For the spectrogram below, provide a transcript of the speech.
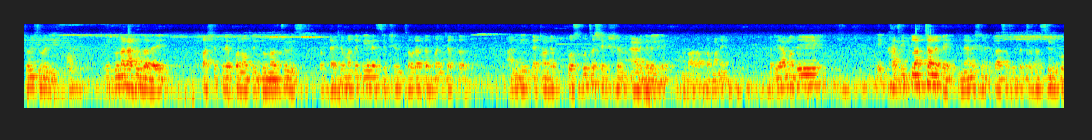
चोवीस रोजी एक गुन्हा दाखल झाला आहे पाचशे त्रेपन्न ऑब्लिक दोन हजार चोवीस. तर त्याच्यामध्ये बी एल एस सेक्शन चौऱ्याहत्तर पंच्याहत्तर आणि त्याच्यामध्ये पोस्कोचं सेक्शन ॲड केलेलं आहे बाराप्रमाणे. तर यामध्ये एक खाजगी क्लास चालक आहे ज्ञानेश्वरी क्लास असं त्याचं सिडको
